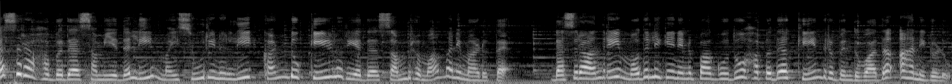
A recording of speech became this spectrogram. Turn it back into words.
ದಸರಾ ಹಬ್ಬದ ಸಮಯದಲ್ಲಿ ಮೈಸೂರಿನಲ್ಲಿ ಕಂಡು ಕೇಳರಿಯದ ಸಂಭ್ರಮ ಮನೆ ಮಾಡುತ್ತೆ. ದಸರಾ ಅಂದ್ರೆ ಮೊದಲಿಗೆ ನೆನಪಾಗುವುದು ಹಬ್ಬದ ಕೇಂದ್ರ ಬಿಂದುವಾದ ಆನೆಗಳು.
